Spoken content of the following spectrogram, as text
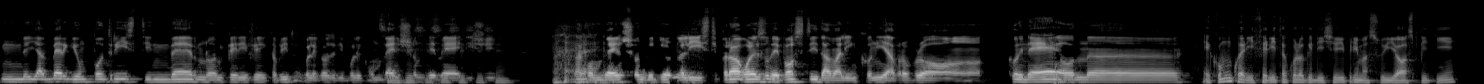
negli alberghi un po' tristi, inverno, in periferia, capito? Quelle cose tipo le Sì, sì, convention sì, dei sì, medici, la convention dei giornalisti, però quelle sono dei posti da malinconia, proprio con neon. eh. E comunque riferito a quello che dicevi prima sugli ospiti,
